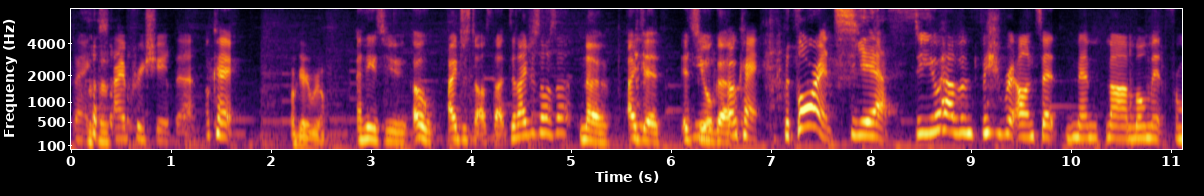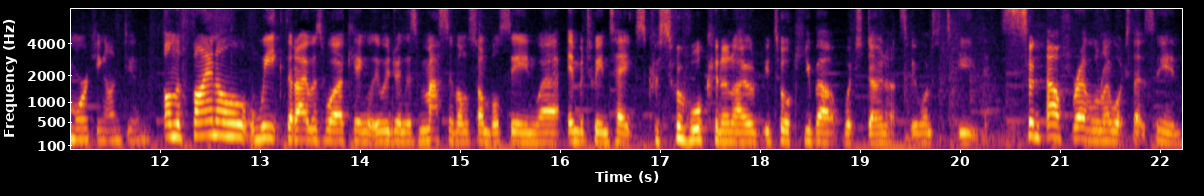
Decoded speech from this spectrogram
Thanks, I appreciate that. Okay, Okay, real. I think it's you. Oh, I just asked that. Did I just ask that? No, I did. It's your go. Okay, Florence. Yes. Do you have a favorite onset mem- uh, moment from working on Dune? On the final week that I was working, we were doing this massive ensemble scene where, in between takes, Christopher Walken and I would be talking about which donuts we wanted to eat. So now, forever, when I watch that scene,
